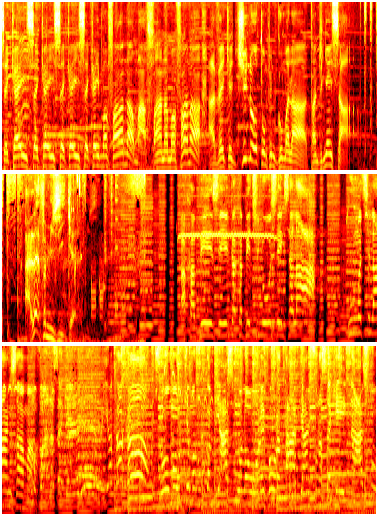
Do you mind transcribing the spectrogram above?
sakay sakay sakay sakay mafana mafana mafana. Avec jilo tompiny gomala tandrignaisa alefa muzike akabe zegny kakabe jino zegny zala oma tsy lany zamaakaka zao maotia manomboka ambiazy môlaôla efa oratady any sorasakeignazy ô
